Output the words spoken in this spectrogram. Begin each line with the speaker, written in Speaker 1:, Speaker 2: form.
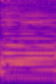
Speaker 1: Bye.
